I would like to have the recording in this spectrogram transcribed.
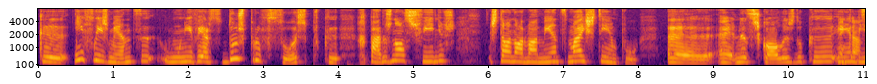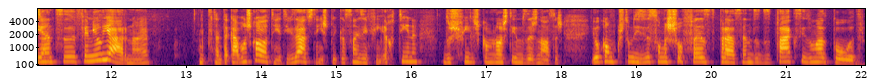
que, infelizmente, o universo dos professores, porque, repare, os nossos filhos estão normalmente mais tempo uh, nas escolas do que em, em ambiente familiar, não é? E, portanto, acabam a escola, têm atividades, têm explicações, enfim, a rotina dos filhos, como nós temos as nossas. Eu, como costumo dizer, sou uma chauffeuse de praça, ando de táxi de um lado para o outro.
